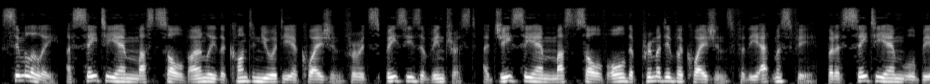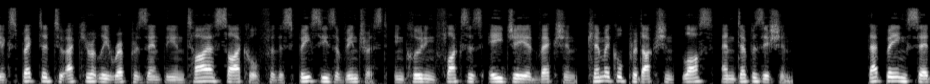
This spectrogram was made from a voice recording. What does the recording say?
Similarly, a CTM must solve only the continuity equation for its species of interest, a GCM must solve all the primitive equations for the atmosphere, but a CTM will be expected to accurately represent the entire cycle for the species of interest, including fluxes e.g. advection, chemical production, loss, and deposition. That being said,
